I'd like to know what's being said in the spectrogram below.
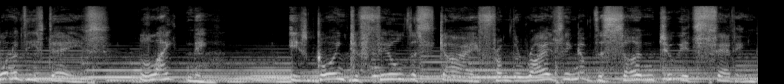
One of these days, lightning is going to fill the sky from the rising of the sun to its setting,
